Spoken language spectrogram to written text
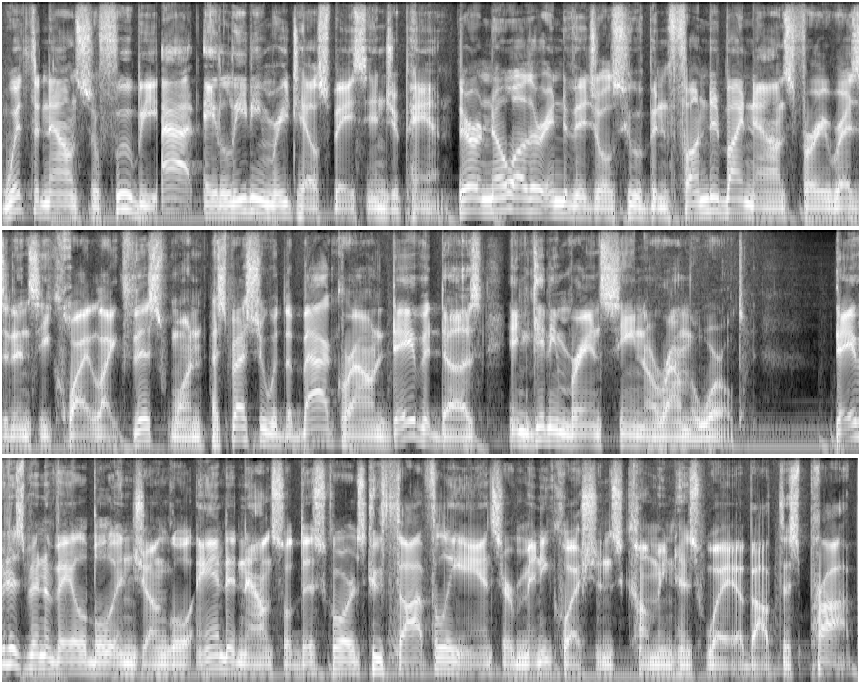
with the Nouns Sofubi at a leading retail space in Japan. There are no other individuals who have been funded by Nouns for a residency quite like this one, especially with the background David does in getting brands seen around the world. David has been available in Jungle and in Nouncil Discords to thoughtfully answer many questions coming his way about this prop.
